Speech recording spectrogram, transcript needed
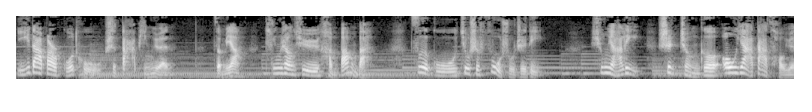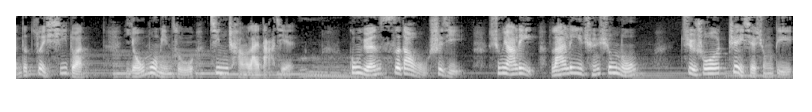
一大半国土是大平原。怎么样？听上去很棒吧？自古就是富庶之地，匈牙利是整个欧亚大草原的最西端，游牧民族经常来打劫。公元四到五世纪，匈牙利来了一群匈奴，据说这些兄弟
